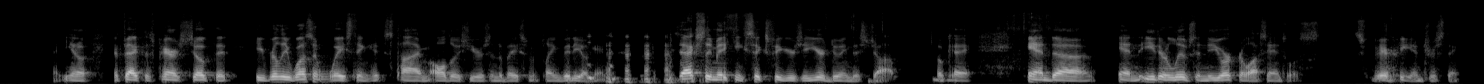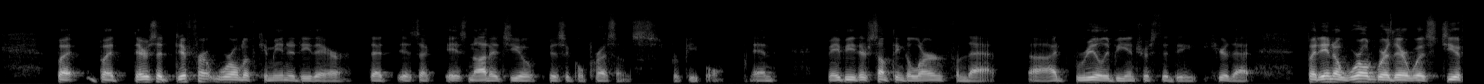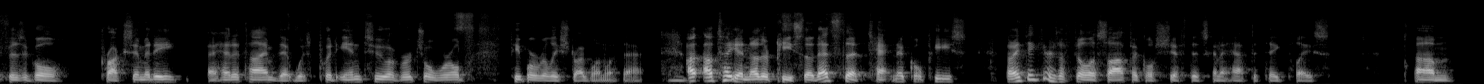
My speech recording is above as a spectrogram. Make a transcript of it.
You know, in fact, his parents joke that he really wasn't wasting his time all those years in the basement playing video games. He's actually making six figures a year doing this job. Okay, and uh, and either lives in New York or Los Angeles. It's very interesting, but but there's a different world of community there that is a is not a geophysical presence for people, and maybe there's something to learn from that. Uh, I'd really be interested to hear that. But in a world where there was geophysical proximity ahead of time that was put into a virtual world, people are really struggling with that. Mm-hmm. I'll, I'll, tell you another piece, though. That's the technical piece, but I think there's a philosophical shift that's going to have to take place. Um,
